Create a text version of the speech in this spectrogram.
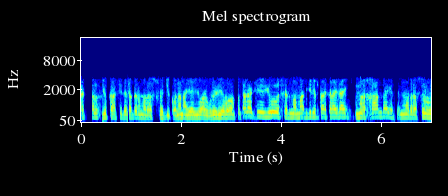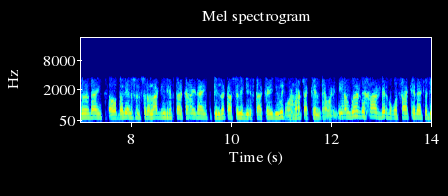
چکل یو کاسي د صدر مدرسې د کونن یا یو ور وروري و په دا کې یو سید محمد گرفتار کړای دی مرخان دی مدرسې ورور دی، او بلې نسل سره لاګ گرفتار کړای دی. پنځه کسونه گرفتار کړی دی ورته کین دی وایي. ګور د خار ډېر په غوسه کې ده چې د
